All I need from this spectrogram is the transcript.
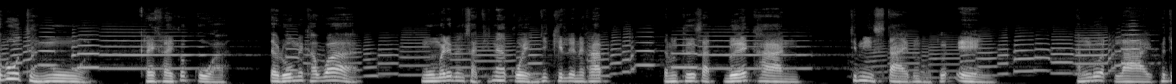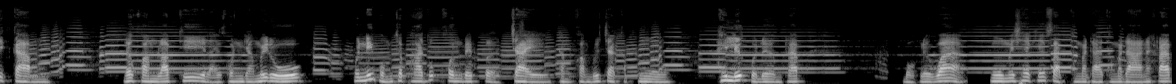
ถ้าพูดถึงงู ใครๆก็กลัว แต่รู้ไหมครับว่า งูไม่ได้เป็นสัตว์ที่น่ากลัวอย่างที่คิดเลยนะครับ แต่มันคือสัตว์เลื้อยคานที่มีสไตล์เป็นของตัวเอง ทั้งลวดลายพฤติกรรม และความลับที่หลายคนยังไม่รู้ วันนี้ผมจะพาทุกคนไปเปิดใจทำความรู้จักกับงูให้ลึกกว่าเดิมครับ บอกเลยว่างูไม่ใช่แค่สัตว์ธรรมดาธรรมดานะครับ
